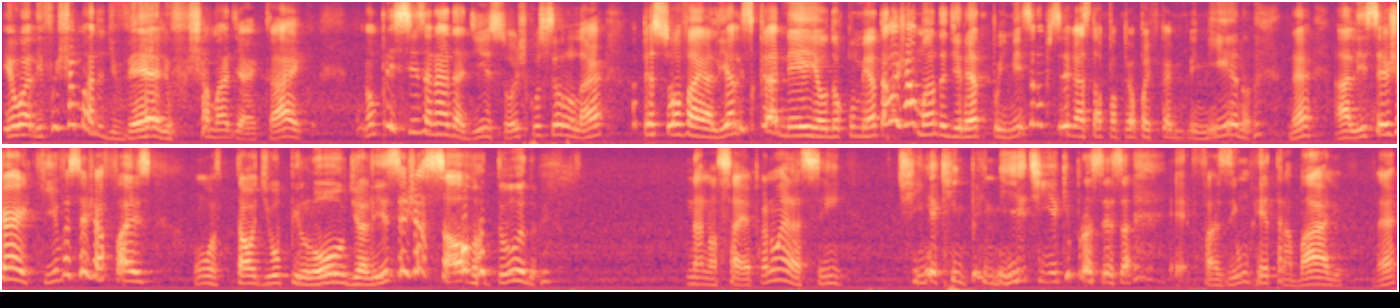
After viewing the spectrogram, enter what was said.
Eu ali fui chamado de velho, fui chamado de arcaico. Não precisa nada disso. Hoje com o celular a pessoa vai ali, ela escaneia o documento, ela já manda direto para o e-mail. Você não precisa gastar papel para ficar imprimindo, né? Ali você já arquiva, você já faz um tal de upload ali, você já salva tudo. Na nossa época não era assim. Tinha que imprimir, tinha que processar, é, fazia um retrabalho, né?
